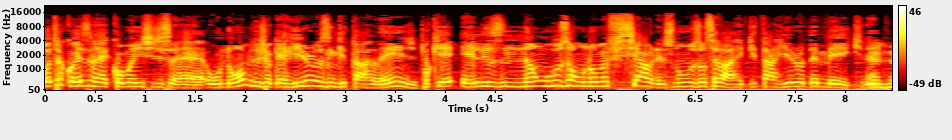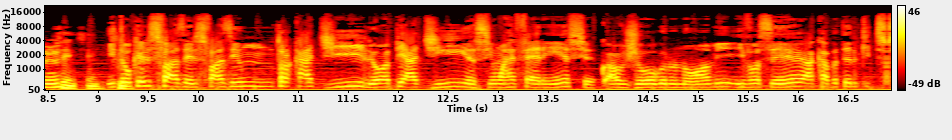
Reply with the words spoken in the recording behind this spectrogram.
Outra coisa, né? Como a gente disse, é, o nome do jogo é Heroes in Guitar Land, porque eles não usam o nome oficial, né? Eles não usam, sei lá, Guitar Hero The Make, né? Uhum. Sim, sim. Então o que eles fazem? Eles fazem um trocadilho, uma piadinha, assim, uma referência ao jogo no nome e você acaba tendo que descobrir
